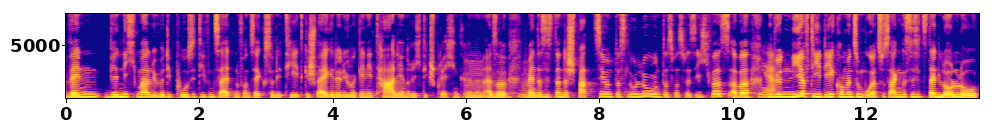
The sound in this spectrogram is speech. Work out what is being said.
wenn wir nicht mal über die positiven Seiten von Sexualität, geschweige denn über Genitalien richtig sprechen können. Mhm. Also ich meine, das ist dann das Spatzi und das Lulu und das was weiß ich was, aber ja. wir würden nie auf die Idee kommen, zum Ohr zu sagen, das ist jetzt dein Lollo.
